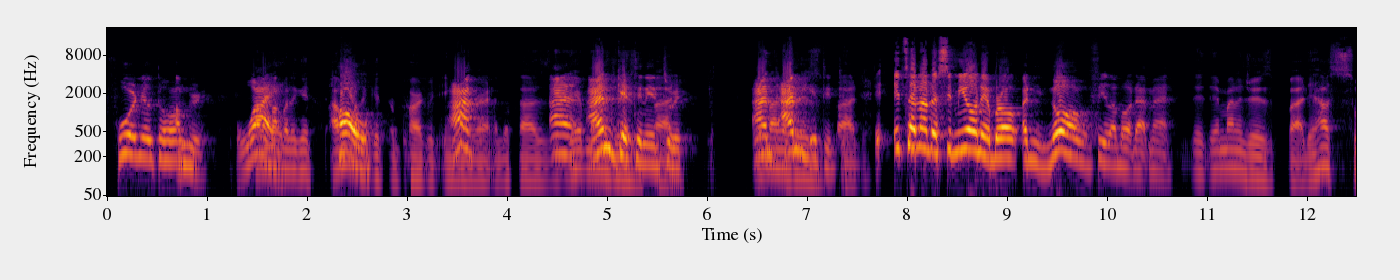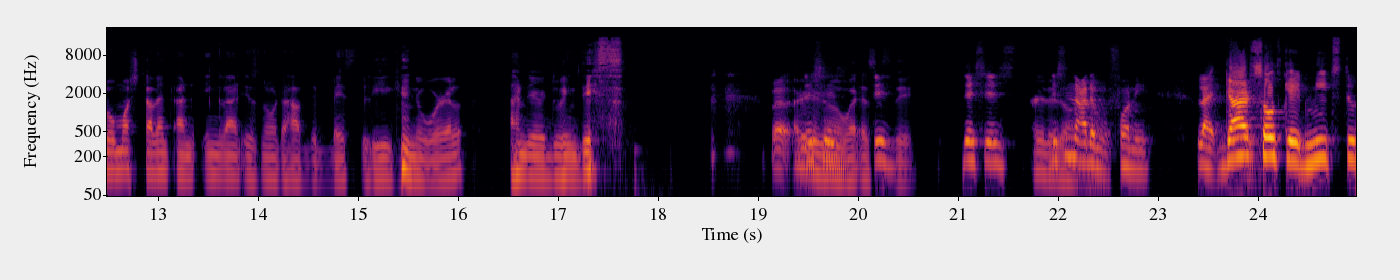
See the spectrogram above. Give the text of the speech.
4 0 to I'm- Hungary. I'm Why? not gonna get. I'm How? gonna get apart with England I'm- right now because I, I'm is getting into bad. it. I'm, I'm getting bad. it. It's another Simeone, bro, and you know how I feel about that man. their, their manager is bad. They have so much talent, and England is known to have the best league in the world, and they're doing this. But I really this don't is know what else this, to say. this is really this is don't know. even funny. Like Gareth Southgate needs to.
